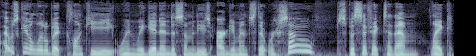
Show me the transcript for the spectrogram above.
I always get a little bit clunky when we get into some of these arguments that were so specific to them, like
